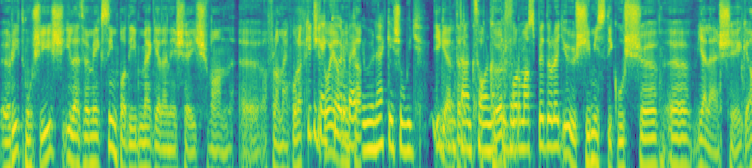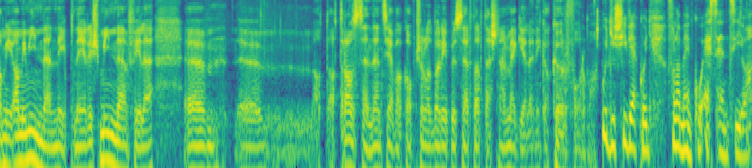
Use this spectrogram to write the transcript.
ritmus is, illetve még színpadi megjelenése is van a flamenkónak. Kicsit igen, olyan, mint a... ülnek, és úgy Igen, tehát a körforma az például egy ősi, misztikus jelenség, ami, ami minden népnél, és mindenféle a, a transzcendenciával kapcsolatban lépő szertartásnál megjelenik a körforma. Úgy is hívják, hogy flamenco eszencia.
